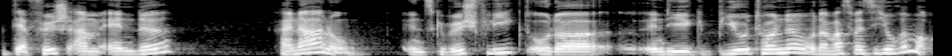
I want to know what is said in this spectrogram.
der Fisch am Ende, keine Ahnung, ins Gebüsch fliegt oder in die Biotonne oder was weiß ich auch immer.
